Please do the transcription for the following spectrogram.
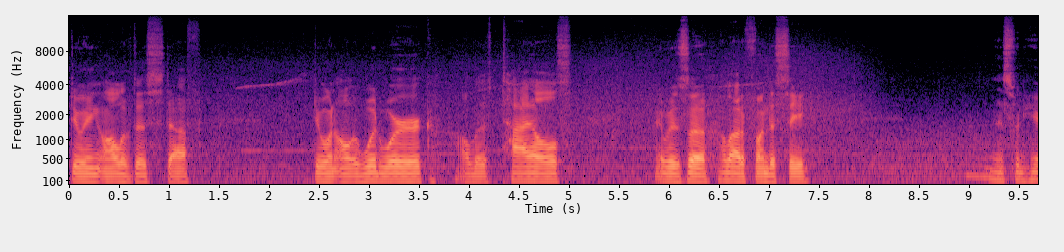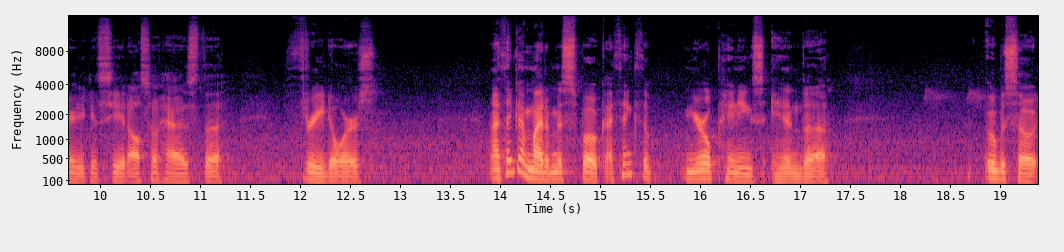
doing all of this stuff doing all the woodwork, all the tiles. It was uh, a lot of fun to see. And this one here, you can see it also has the three doors. I think I might have misspoke. I think the mural paintings in the Ubosot,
